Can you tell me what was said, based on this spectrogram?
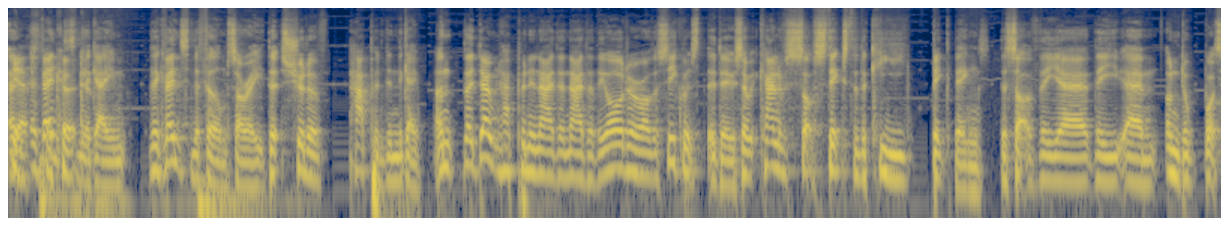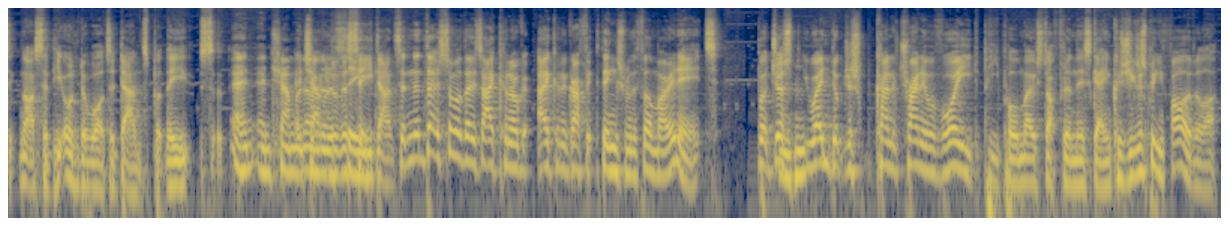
And Yes, they events in the game, the events in the film, sorry, that should have happened in the game, and they don't happen in either neither the order or the sequence that they do. So it kind of sort of sticks to the key big things, the sort of the uh, the um, under what's it? Not I said the underwater dance, but the and En- enchantment, Enchantment under of the sea. dance, and th- some of those icono- iconographic things from the film are in it. But just Mm-hmm. you end up just kind of trying to avoid people most often in this game because you're just being followed a lot.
